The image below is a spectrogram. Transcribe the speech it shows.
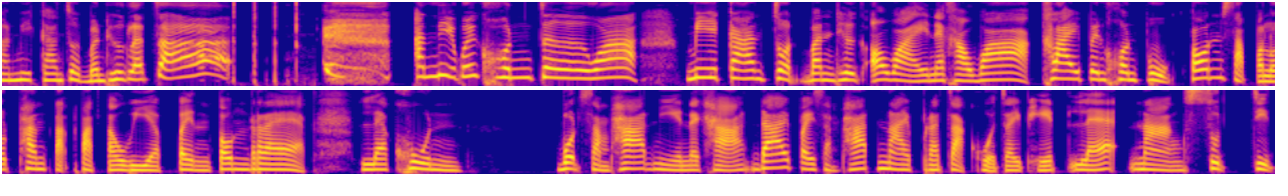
มันมีการจดบันทึกแล้วจ้าอันนี้ไว้คนเจอว่ามีการจดบันทึกเอาไว้นะคะว่า ใครเป็นคนปลูกต้นสับปะรดพันธุ์ปัตตาเวียเป็นต้นแรก และคุณ บทสัมภาษณ์นี้นะคะ ได้ไปสัมภาษณ์นายประจักษ์หัวใจเพชร และนางสุดจิต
